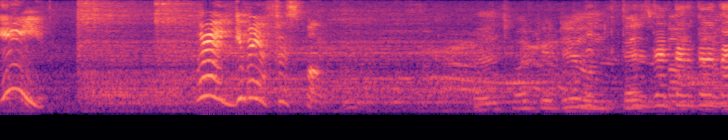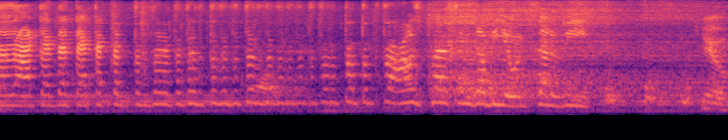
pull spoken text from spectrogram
E. Hey, give me a fist bump. That's what you're doing. Fist bump. I was pressing W instead of E. Q.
